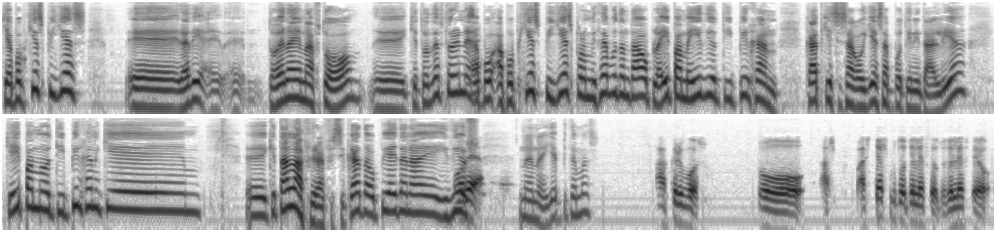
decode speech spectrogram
και από ποιες πηγές, ε, δηλαδή ε, το ένα είναι αυτό και το δεύτερο είναι ναι. από, από ποιες πηγές προμηθεύονταν τα όπλα. Είπαμε ήδη ότι υπήρχαν κάποιες εισαγωγές από την Ιταλία και είπαμε ότι υπήρχαν και ε, και τα λάφυρα φυσικά, τα οποία ήταν ε, ιδίω. Ναι, ναι, για πείτε μας. Ακριβώς. Το... Ας, ας πιάσουμε το τελευταίο, το τελευταίο.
